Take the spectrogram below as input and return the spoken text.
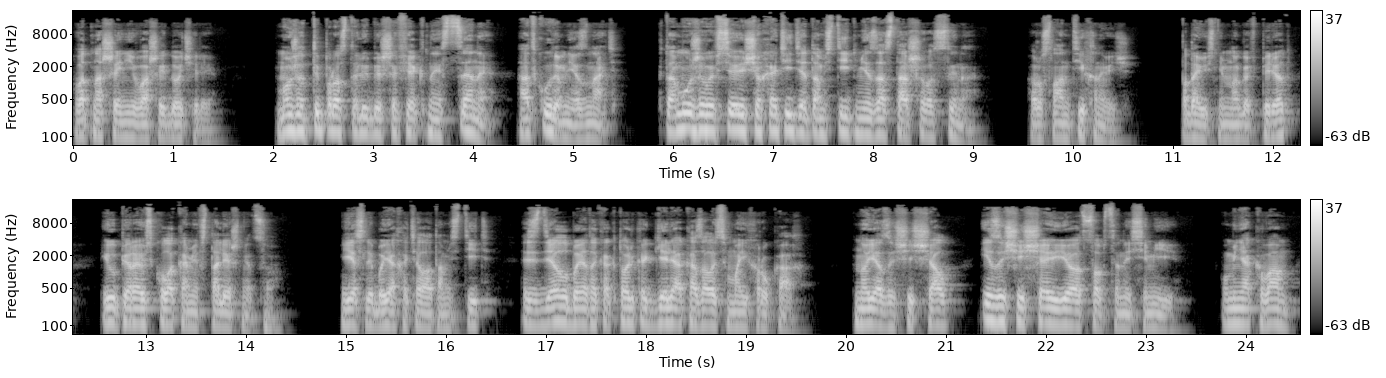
в отношении вашей дочери? Может, ты просто любишь эффектные сцены? Откуда мне знать? К тому же вы все еще хотите отомстить мне за старшего сына. Руслан Тихонович. Подаюсь немного вперед и упираюсь кулаками в столешницу. Если бы я хотел отомстить, сделал бы это, как только Геля оказалась в моих руках. Но я защищал и защищаю ее от собственной семьи. У меня к вам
